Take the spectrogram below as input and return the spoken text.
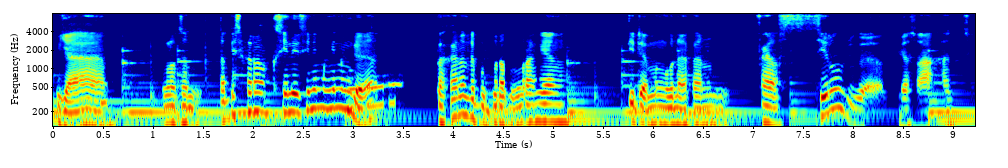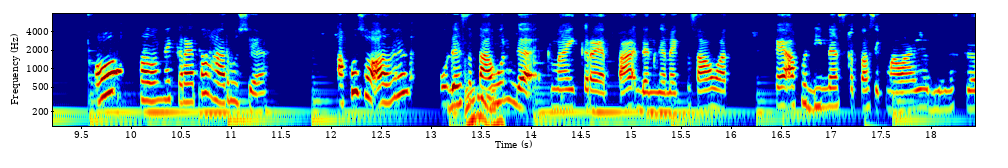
Ya, jam- tapi sekarang ke sini sini mungkin enggak. Bahkan ada beberapa orang yang tidak menggunakan file seal juga biasa aja. oh kalau naik kereta harus ya aku soalnya udah Oh. setahun nggak naik kereta dan nggak naik pesawat kayak aku dinas ke Tasikmalaya dinas ke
